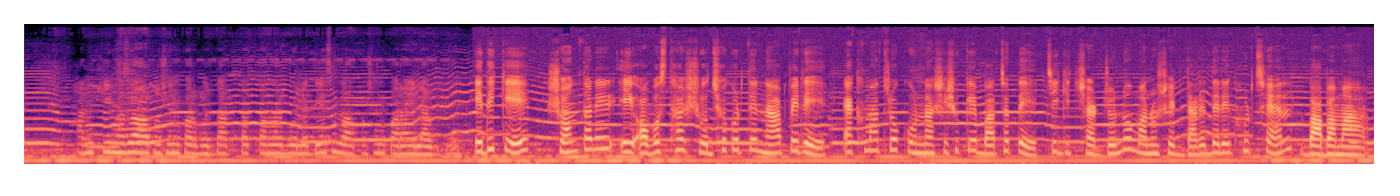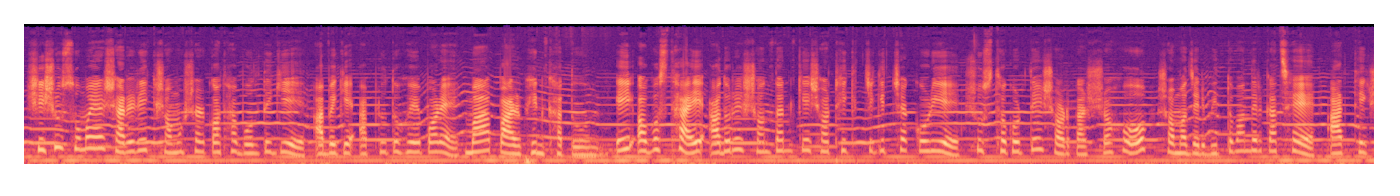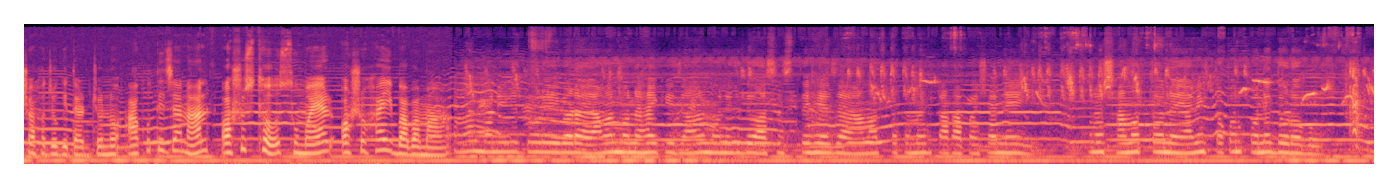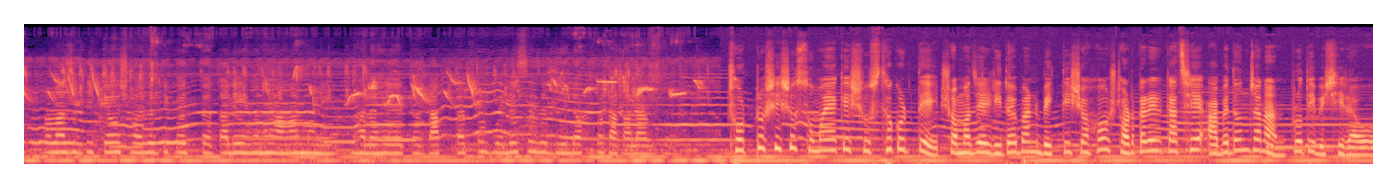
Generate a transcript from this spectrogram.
আমি কীভাবে অপারেশন করব? ডাক্তার তো আমার বলে দিয়েছে যে অপারেশন করাই লাগবে। এদিকে সন্তানের এই অবস্থা সহ্য করতে না পেরে একমাত্র কন্যা শিশুকে বাঁচাতে চিকিৎসার জন্য মানুষের দাঁড়ে দাঁড়ে ঘুরছেন বাবা মা। শিশু সুমায়ের শারীরিক সমস্যার কথা বলতে গিয়ে আবেগে আপ্লুত হয়ে পড়ে মা পারভিন খাতুন। এই অবস্থায় আদরের সন্তানকে সঠিক চিকিৎসা করিয়ে সুস্থ করতে সরকার সহ সমাজের বিত্তবানদের কাছে আর্থিক সহযোগিতার জন্য আকুতি জানান অসুস্থ সুমায়ার অসহায় বাবা মা। আমার মনে দৌড়ে বেড়ায় আমার মনে হয় কি যে আমার মনে যদি অসুস্থ হয়ে যায় আমার তো কোনো টাকা পয়সা নেই কোনো সামর্থ্য নেই আমি তখন কোনে দৌড়বো? আমার যদি কেউ সহযোগী করতো তাহলে মনে হয় আমার মনে ভালো হয়ে যেত। ডাক্তার তো বলেছে যে দুই লক্ষ টাকা লাগবে। ছোট্ট শিশু সুমায়াকে সুস্থ করতে সমাজের হৃদয়বান ব্যক্তিসহ সরকারের কাছে আবেদন জানান প্রতিবেশীরাও।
